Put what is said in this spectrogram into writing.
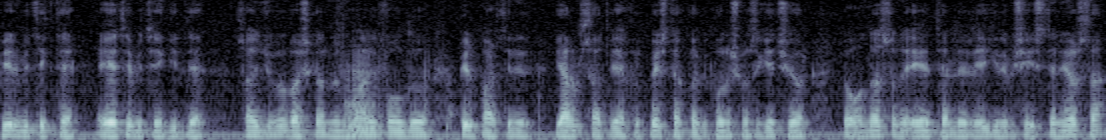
bir mitingde, EYT mitinginde Sayın Cumhurbaşkanı'nın muhalif olduğu bir partinin yarım saat veya 45 dakika bir konuşması geçiyor ve ondan sonra EYT'lerle ilgili bir şey isteniyorsa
